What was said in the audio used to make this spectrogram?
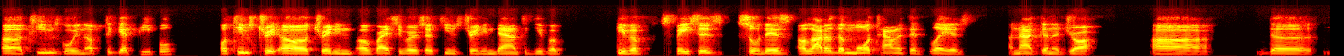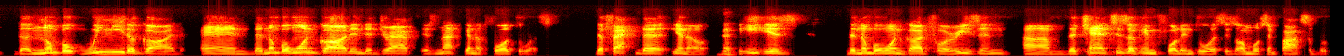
uh, teams going up to get people, or teams tra- uh, trading, or vice versa, teams trading down to give up, give up spaces. So there's a lot of the more talented players are not going to drop. Uh, the the number we need a guard, and the number one guard in the draft is not going to fall to us. The fact that you know he is the number one guard for a reason. Um, the chances of him falling to us is almost impossible.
